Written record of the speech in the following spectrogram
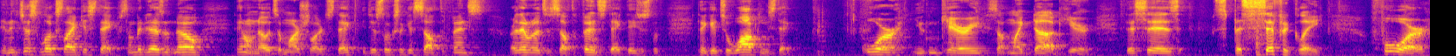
And it just looks like a stick. If somebody doesn't know, they don't know it's a martial arts stick. It just looks like a self-defense, or they don't know it's a self-defense stick. They just look, think it's a walking stick. Or you can carry something like Doug here. This is specifically for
